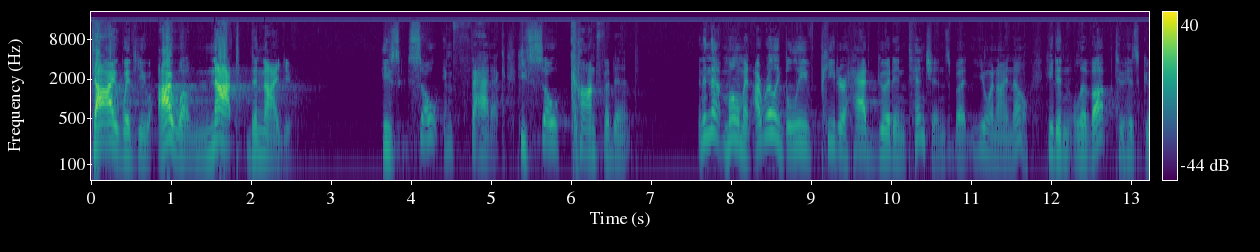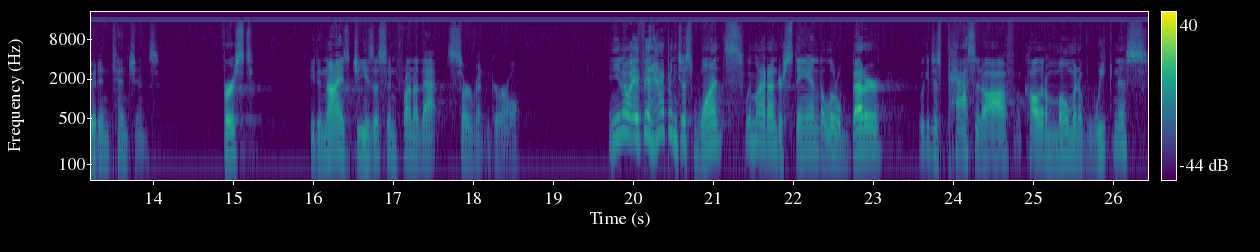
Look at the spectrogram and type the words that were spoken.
die with you, I will not deny you. He's so emphatic, he's so confident. And in that moment, I really believe Peter had good intentions, but you and I know he didn't live up to his good intentions. First, he denies Jesus in front of that servant girl. And you know, if it happened just once, we might understand a little better. We could just pass it off, call it a moment of weakness.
